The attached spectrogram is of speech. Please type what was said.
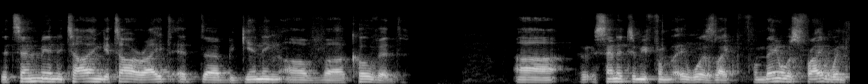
that sent me an Italian guitar right at the beginning of uh, COVID. Uh, sent it to me from it was like from then it was Friday when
